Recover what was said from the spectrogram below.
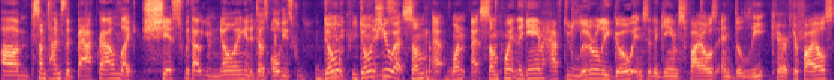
Um, sometimes the background like shifts without you knowing, and it does all these Don't creepy don't things. you at some at one at some point in the game have to literally go into the game's files and delete character files?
